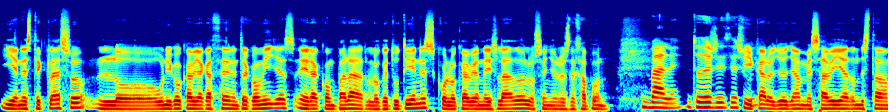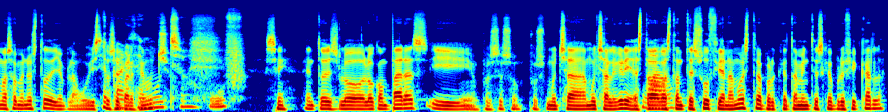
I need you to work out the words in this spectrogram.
Y en este caso, lo único que había que hacer, entre comillas, era comparar lo que tú tienes con lo que habían aislado los señores de Japón. Vale, entonces dices, Y "Uy, claro, yo ya me sabía dónde estaba más o menos todo y yo en plan, uy, esto se, parece, mucho. Uf. Sí, entonces lo, lo comparas y pues eso, pues mucha, mucha alegría. Estaba bastante sucia la muestra porque también tienes que purificarla.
